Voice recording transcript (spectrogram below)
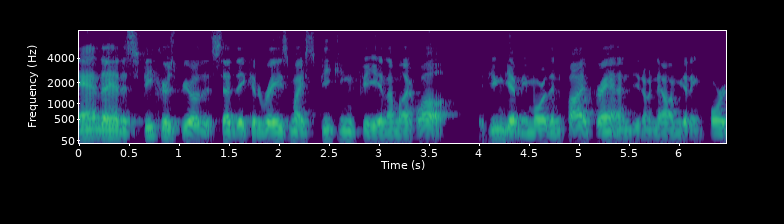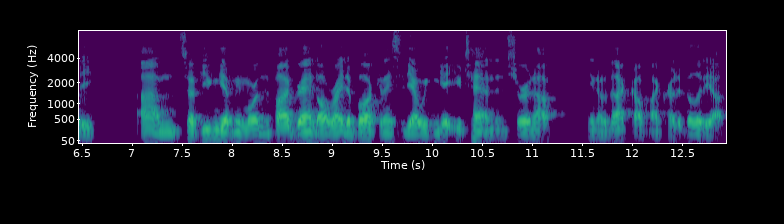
and I had a speakers bureau that said they could raise my speaking fee. And I'm like, well, if you can get me more than five grand, you know, now I'm getting 40. Um, so if you can get me more than five grand, I'll write a book. And they said, yeah, we can get you 10. And sure enough, you know, that got my credibility up.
